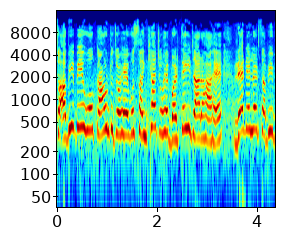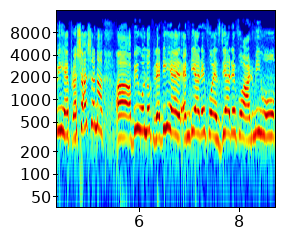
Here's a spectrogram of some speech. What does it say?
सो अभी भी वो काम काउंट जो है, वो संख्या जो है बढ़ते ही जा रहा है। रेड अलर्ट अभी भी है। प्रशासन अभी वो लोग रेडी है। एनडीआरएफ हो एसडीआरएफ हो आर्मी हो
